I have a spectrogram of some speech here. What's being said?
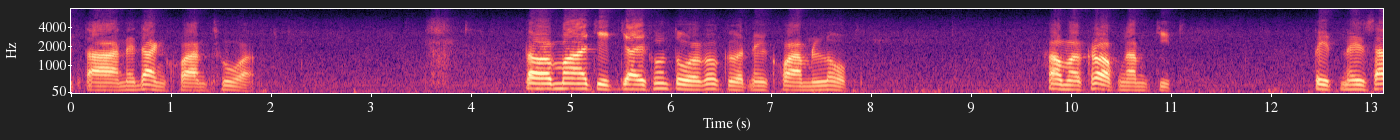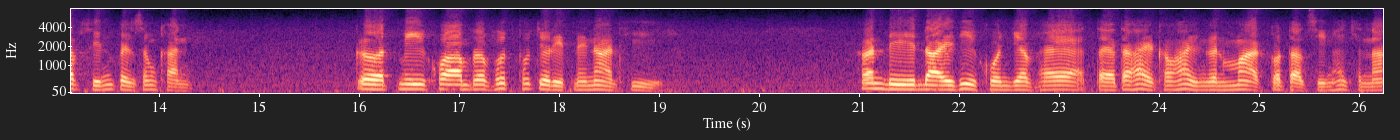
ตตาในด้านความชั่ว ต่อมาจิตใจของตัวก็เกิดในความโลภเข้ามาครอบงำจิต ติดในทรัพย์สินเป็นสำคัญ เกิดมีความประพฤติทุจริตในหน้าที่คดีใดที่ควรจะแพ้ แต่ถ้าให้เขาให้เงินมากก็ตัดสินให้ชนะ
